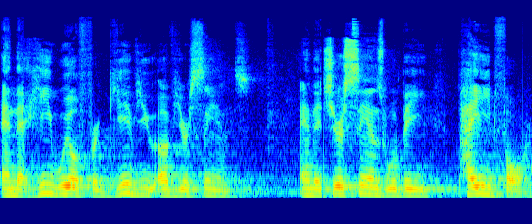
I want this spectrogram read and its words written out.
and that He will forgive you of your sins. and that your sins will be paid for.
